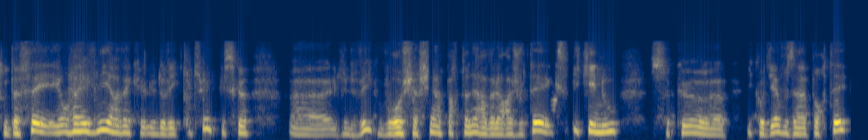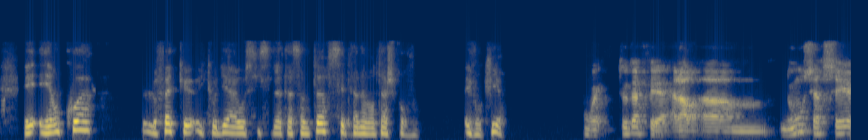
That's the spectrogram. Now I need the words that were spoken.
Tout à fait. Et on va y venir avec Ludovic tout de suite, puisque euh, Ludovic, vous recherchez un partenaire à valeur ajoutée. Expliquez-nous ce que euh, Icodia vous a apporté et, en quoi le fait que Icodia a aussi ses data centers, c'est un avantage pour vous et vos clients. Oui, tout à fait. Alors, euh, nous, on cherchait,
